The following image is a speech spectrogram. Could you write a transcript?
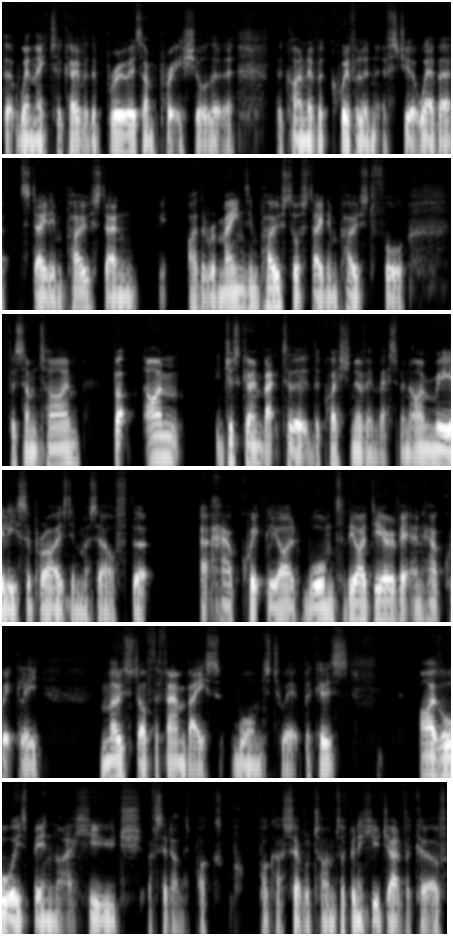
that when they took over the Brewers, I'm pretty sure that the, the kind of equivalent of Stuart Webber stayed in post and either remains in post or stayed in post for for some time. But I'm just going back to the, the question of investment. I'm really surprised in myself that at how quickly I'd warmed to the idea of it and how quickly most of the fan base warmed to it because I've always been like a huge. I've said on this podcast several times. I've been a huge advocate of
